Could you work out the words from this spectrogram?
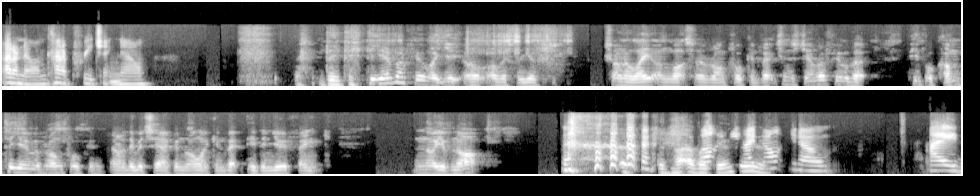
I don't know. I'm kind of preaching now. Do, do, do you ever feel like you obviously you've shone a light on lots of wrongful convictions? Do you ever feel that people come to you with wrongful, con- or they would say I've been wrongly convicted, and you think, no, you've not? Is, is that ever well, I don't. You know, I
